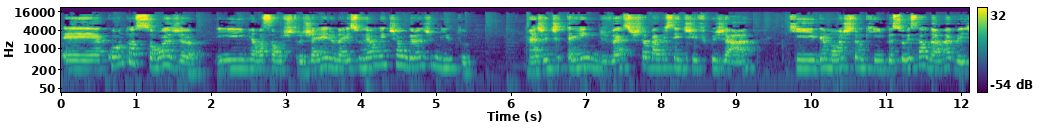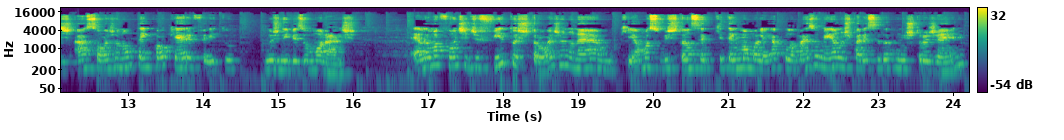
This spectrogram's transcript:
É, quanto à soja e em relação ao estrogênio, né, isso realmente é um grande mito. A gente tem diversos trabalhos científicos já que demonstram que em pessoas saudáveis a soja não tem qualquer efeito nos níveis hormonais. Ela é uma fonte de fitoestrógeno, né, que é uma substância que tem uma molécula mais ou menos parecida com o estrogênio,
